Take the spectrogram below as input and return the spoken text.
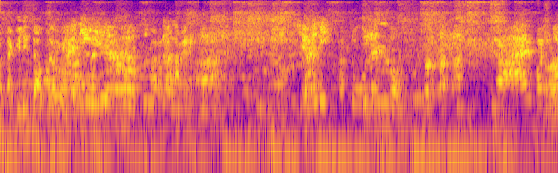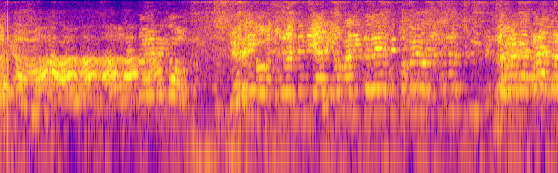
Patagilid daw. Para malaki. Yani, patulan mo. Ay, basta na. Dito, dito. Yani, patulan nyo ni Yani. Dito kayo, dito kayo, dito kayo. Tara, tara,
